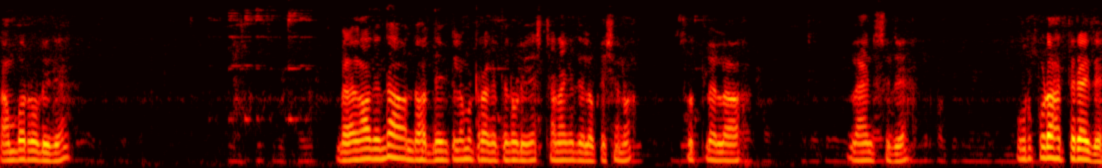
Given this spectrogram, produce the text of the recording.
ನಂಬರ್ ರೋಡ್ ಇದೆ. ಬೆಳಗಾವಿಂದ ಒಂದು ಹದಿನೈದು ಕಿಲೋಮೀಟ್ರ್ ಆಗುತ್ತೆ ನೋಡಿ ಎಷ್ಟು ಚೆನ್ನಾಗಿದೆ ಲೊಕೇಶನು ಸುತ್ತಲೆಲ್ಲ ಲ್ಯಾಂಡ್ಸ್ ಇದೆ. ಊರು ಕೂಡ ಹತ್ತಿರ ಇದೆ.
